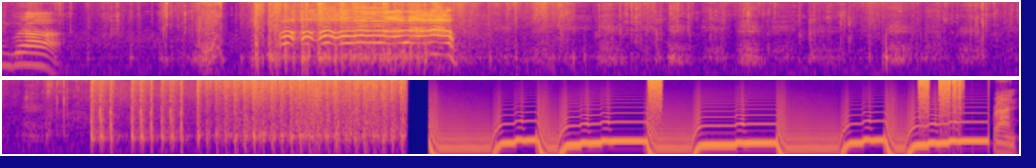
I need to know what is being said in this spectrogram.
친구야. 아, 아, 아, 아, 아, 아, 아! Run.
